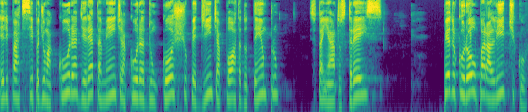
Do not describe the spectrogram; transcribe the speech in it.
ele participa de uma cura diretamente, a cura de um coxo pedinte à porta do templo. Isso está em Atos 3. Pedro curou o paralítico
